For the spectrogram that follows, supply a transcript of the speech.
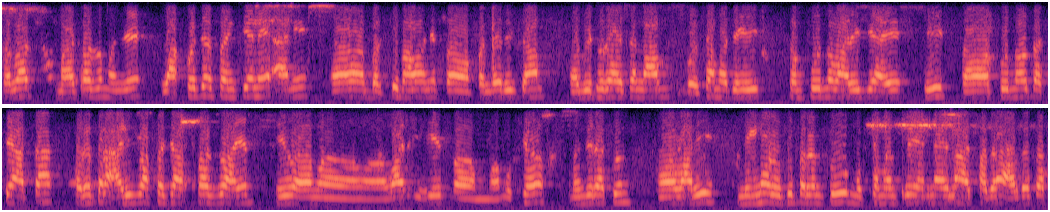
सर्वात महत्वाचं म्हणजे लाखोच्या संख्येने आणि भक्तिभावाने पंढरीच्या विठुरायाचं नाम वर्षामध्ये ही संपूर्ण वारी जी आहे ही पूर्ण होत असते. आता खरं तर अडीच वाजताच्या आसपास जो आहे ही वारी ही मुख्य मंदिरातून वारी निघणार होती. परंतु मुख्यमंत्री यांना याला साधारण अर्धा तास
